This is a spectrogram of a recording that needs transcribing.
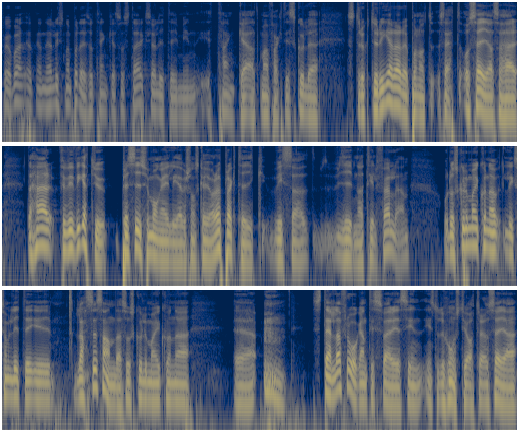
Får jag bara, när jag lyssnar på dig så tänker jag så stärks jag lite i min tanke att man faktiskt skulle strukturera det på något sätt och säga så här, det här, för vi vet ju precis hur många elever som ska göra praktik vissa givna tillfällen. Och då skulle man ju kunna, liksom lite i Lasses anda, så skulle man ju kunna eh, ställa frågan till Sveriges institutionsteatrar och säga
